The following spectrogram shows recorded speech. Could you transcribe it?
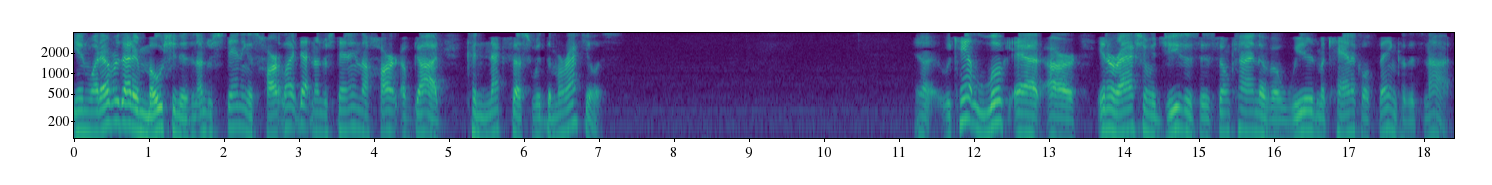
in whatever that emotion is and understanding his heart like that and understanding the heart of God connects us with the miraculous. You know, we can't look at our interaction with Jesus as some kind of a weird mechanical thing because it's not.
